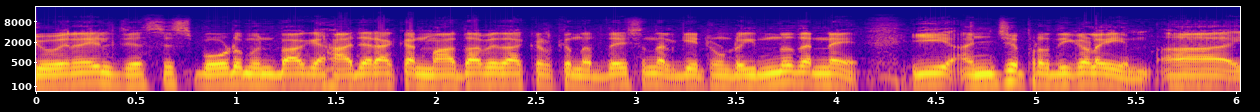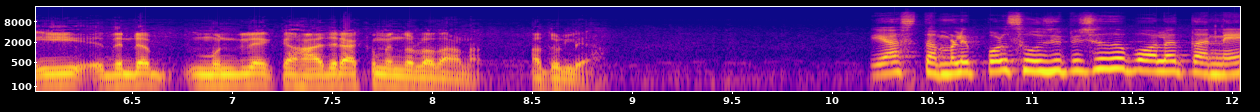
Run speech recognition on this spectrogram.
ജുവനൈൽ ജസ്റ്റിസ് ബോർഡ് മുൻപാകെ ഹാജരാക്കാൻ മാതാപിതാക്കൾക്ക് നിർദ്ദേശം നൽകിയിട്ടുണ്ട്. ഇന്ന് തന്നെ ഈ അഞ്ച് പ്രതികളെയും ഈ ഇതിന്റെ മുന്നിലേക്ക് ഹാജരാക്കുമെന്നുള്ളതാണ്. അതുല്യ. യാസ് നമ്മളിപ്പോൾ സൂചിപ്പിച്ചതുപോലെ തന്നെ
